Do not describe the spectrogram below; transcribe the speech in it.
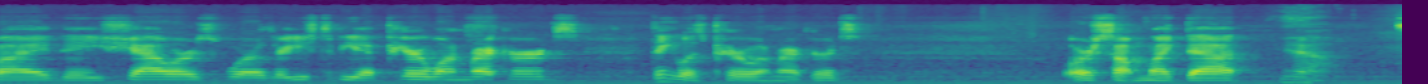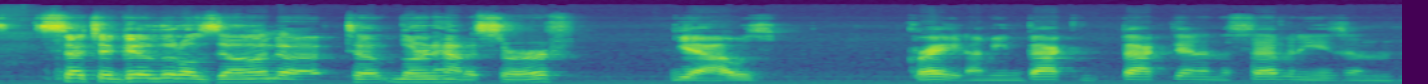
by the showers where there used to be a Pier One Records. I think it was Pier One Records, or something like that. Yeah. Such a good little zone to, to learn how to surf. yeah, it was great. I mean, back back then in the '70s, and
